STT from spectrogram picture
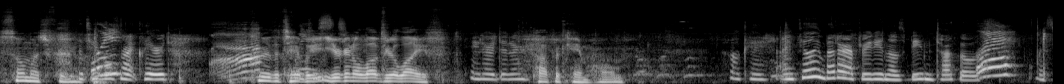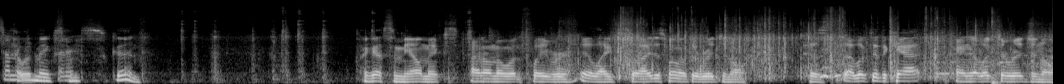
So much for you. The table's not cleared. Clear the table. You're going to love your life. Ate our dinner. Papa came home. Okay, I'm feeling better after eating those bean tacos. My stomach That would make better. sense. Good. I got some meow mix. I don't know what flavor it likes, so I just went with original. Because I looked at the cat and it looked original.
